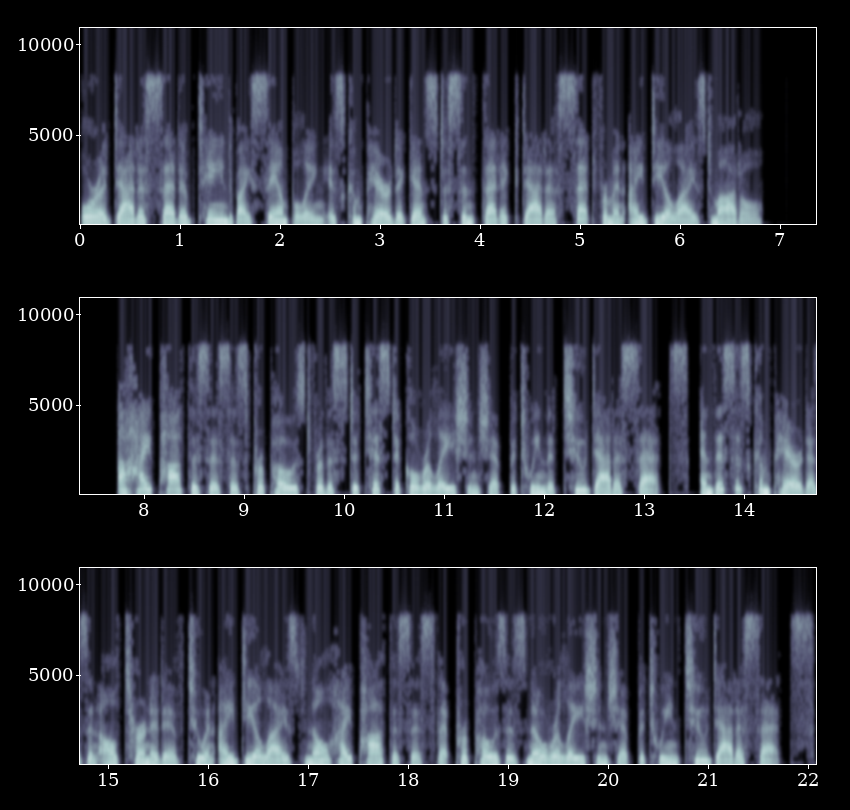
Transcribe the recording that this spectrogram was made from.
or a data set obtained by sampling is compared against a synthetic data set from an idealized model. A hypothesis is proposed for the statistical relationship between the two data sets, and this is compared as an alternative to an idealized null hypothesis that proposes no relationship between two data sets.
